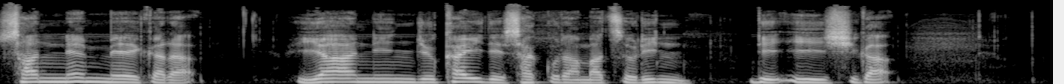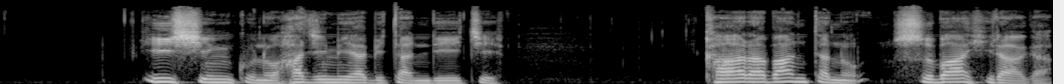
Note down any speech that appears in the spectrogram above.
3年目からヤーニンジュ会で桜祭りんでいいしがいいシンクの始めやびたんでいちカーラバンタのスバヒラが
